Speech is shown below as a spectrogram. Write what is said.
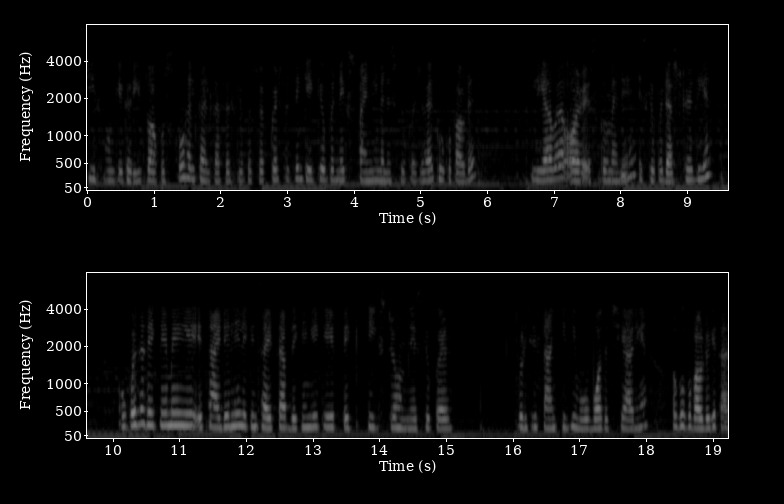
टीस्पून के करीब तो आप उसको हल्का हल्का से इसके ऊपर स्विफ्ट कर सकते हैं। केक के ऊपर नेक्स्ट फाइनली मैंने इसके ऊपर जो है कोको पाउडर लिया हुआ और इसको मैंने इसके ऊपर डस्ट कर दिया ऊपर से देखने में ये इतना आइडियल नहीं, लेकिन साइड से आप देखेंगे कि पीक्स जो हमने इसके ऊपर थोड़ी सी स्लांट की थी, वो बहुत अच्छी आ रही हैं और कोको पाउडर के साथ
